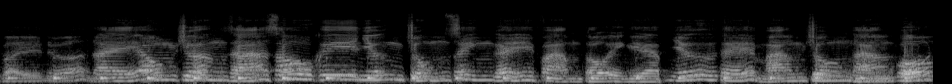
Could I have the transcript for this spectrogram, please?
vậy nữa. Này ông trương giả sống chúng sinh gây phạm tội nghiệp như thế mạng chung hàng cốt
